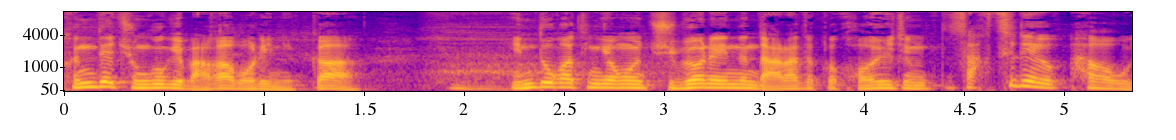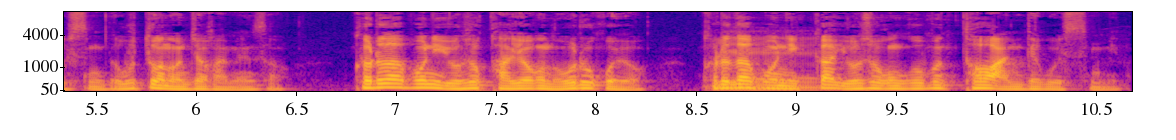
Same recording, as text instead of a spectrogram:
근데 중국이 막아버리니까 인도 같은 경우는 주변에 있는 나라들과 거의 지금 싹쓸이하고 있습니다. 웃돈 얹어가면서 그러다 보니 요소 가격은 오르고요. 그러다 예. 보니까 요소 공급은 더 안 되고 있습니다.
